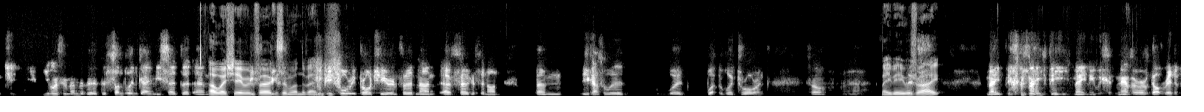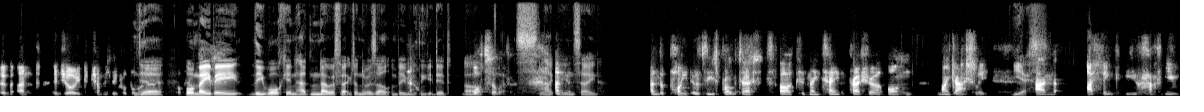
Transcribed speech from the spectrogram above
You, must remember the the Sunderland game. He said that. Um, Oh, where Shearer and Ferguson were on the bench. before he brought Shearer and Ferdinand uh, Ferguson on, um, Newcastle were were were, were drawing. So uh, Maybe he was right. Maybe maybe maybe we should never have got rid of him and enjoyed Champions League football. Yeah. Or maybe the walk in had no effect on the result and people think it did. Oh, whatsoever. Slightly And- insane. And the point of these protests are to maintain pressure on Mike Ashley. Yes. And I think you have you.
